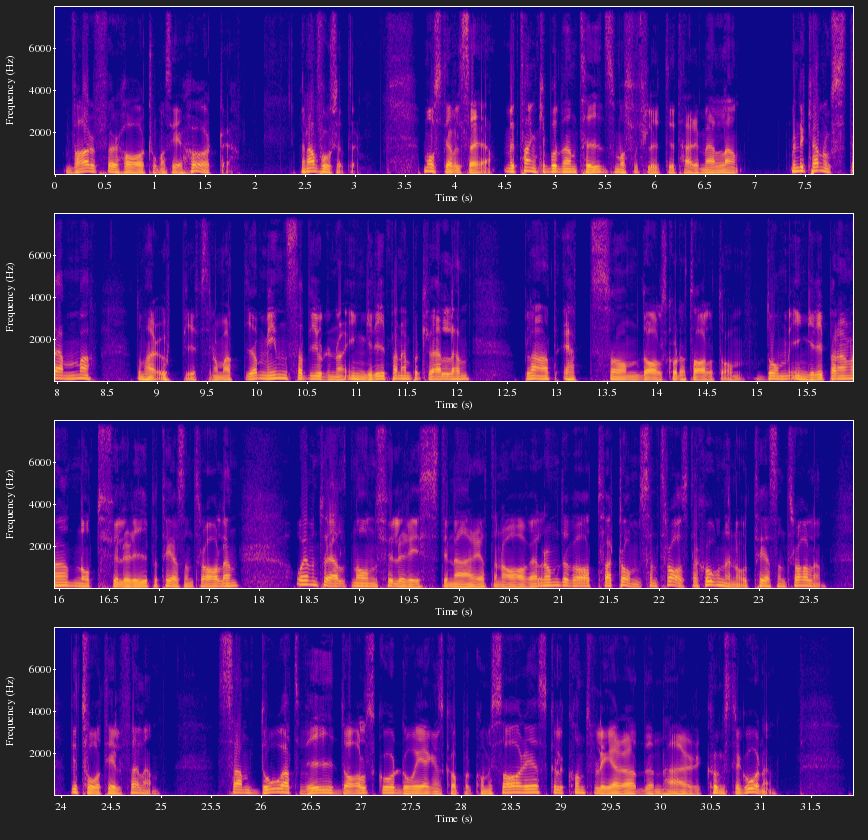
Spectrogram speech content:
Varför har Thomas E hört det? Men han fortsätter. Måste jag väl säga, med tanke på den tid som har förflutit här emellan. Men det kan nog stämma de här uppgifterna om att jag minns att vi gjorde några ingripanden på kvällen Bland annat ett som Dalsgård har talat om. De ingriparna, något fylleri på T-centralen och eventuellt någon fyllerist i närheten av, eller om det var tvärtom, centralstationen och T-centralen vid två tillfällen. Samt då att vi, Dalsgård, då i egenskap av kommissarie skulle kontrollera den här Kungsträdgården.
